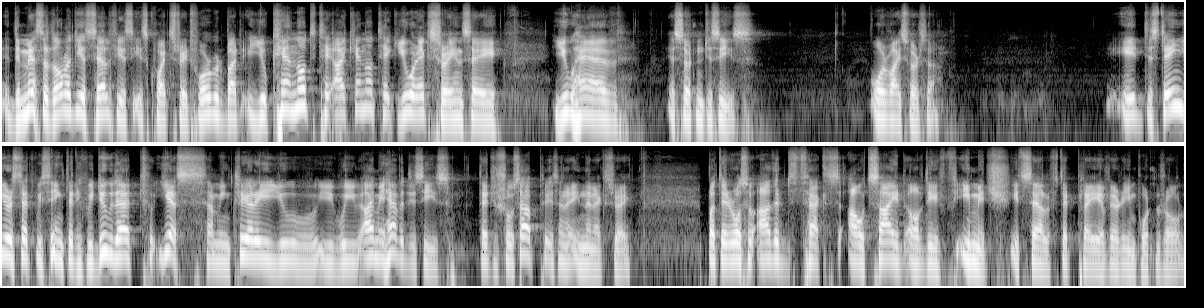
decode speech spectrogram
The methodology itself is, is quite straightforward, but you cannot I cannot take your X-ray and say you have a certain disease, or vice versa. It is dangerous that we think that if we do that, yes, I mean clearly you, you we, I may have a disease that shows up in an X-ray, but there are also other facts outside of the image itself that play a very important role.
